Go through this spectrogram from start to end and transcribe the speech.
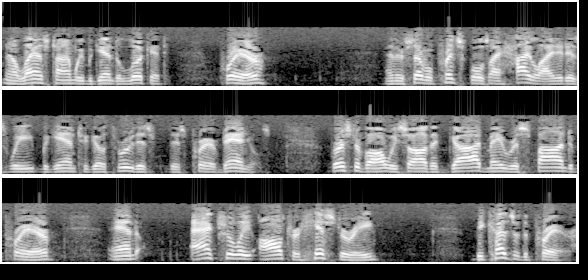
Now, last time we began to look at prayer. And there are several principles I highlighted as we began to go through this, this prayer of Daniel's. First of all, we saw that God may respond to prayer and actually alter history because of the prayer.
